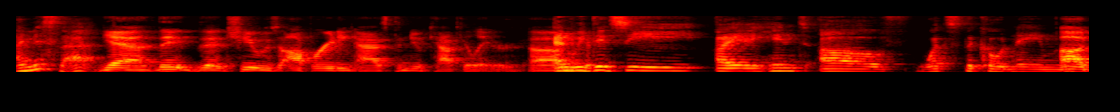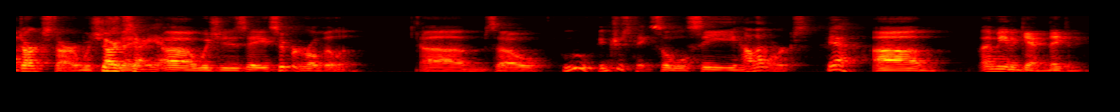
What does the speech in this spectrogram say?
I missed that. Yeah, they that she was operating as the new Calculator, um, And we did see a hint of what's the code name? uh, Darkstar, which is Darkstar, a, yeah. uh, which is a Supergirl villain. Um, so Ooh, interesting. so we'll see how that works. Yeah. Um, I mean, again, they can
